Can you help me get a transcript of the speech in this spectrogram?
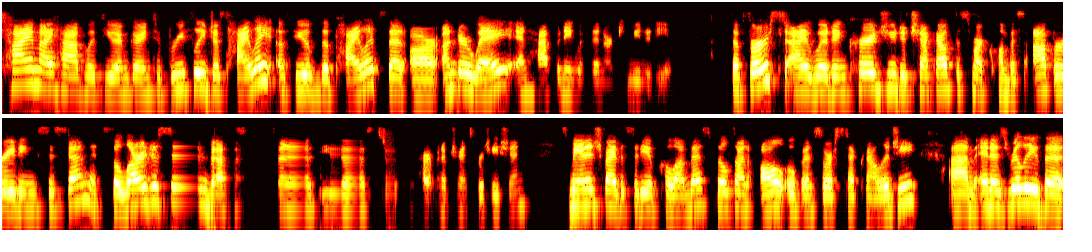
time I have with you, I'm going to briefly just highlight a few of the pilots that are underway and happening within our community. The first, I would encourage you to check out the Smart Columbus operating system. It's the largest investment of the U.S. Department of Transportation. It's managed by the City of Columbus, built on all open source technology, um, and is really the,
